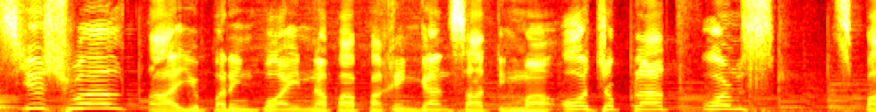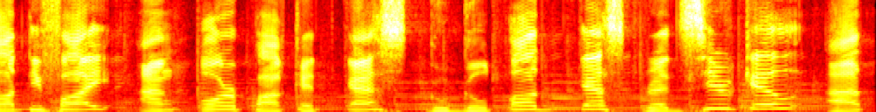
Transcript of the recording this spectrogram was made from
As usual, tayo pa rin po ay napapakinggan sa ating mga audio platforms Spotify, Anchor, Pocket Cast, Google Podcast, Red Circle at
